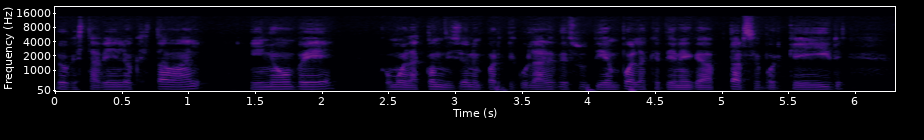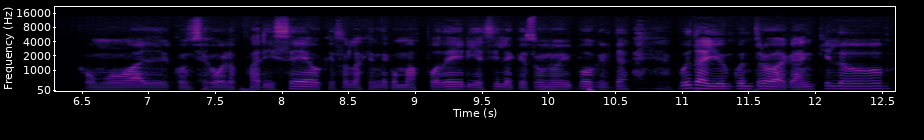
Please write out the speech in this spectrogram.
lo que está bien lo que está mal y no ve como las condiciones particulares de su tiempo a las que tiene que adaptarse, porque ir como al consejo de los fariseos, que son la gente con más poder, y decirle que son unos hipócritas, puta, yo encuentro bacán que, lo,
